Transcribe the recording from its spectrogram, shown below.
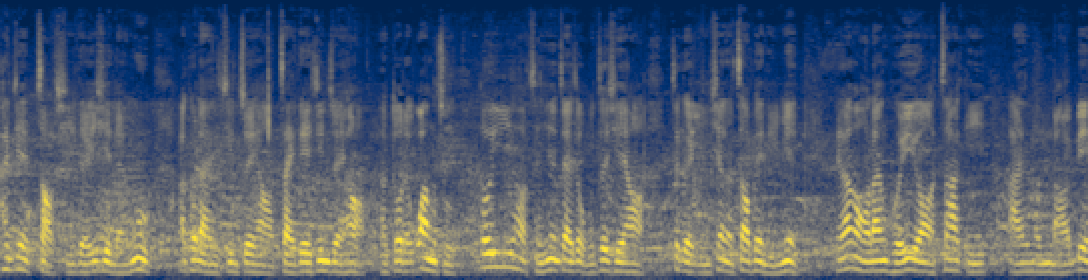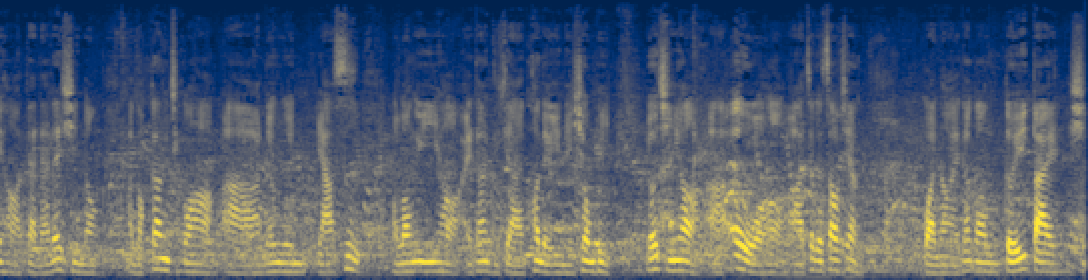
看见早期的一些人物，啊过来真济吼，在地真济吼，很多的望族都一一吼呈现在这我们这些吼这个影像的照片里面。然后让人回忆哦，早期啊，我们老一辈哈，常常在形容啊，鹿港一寡哈啊，人文雅士，好容易哈，会当底下看到因的相片。尤其哈啊，二我哈啊，这个照相馆哦，会当讲第一代是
